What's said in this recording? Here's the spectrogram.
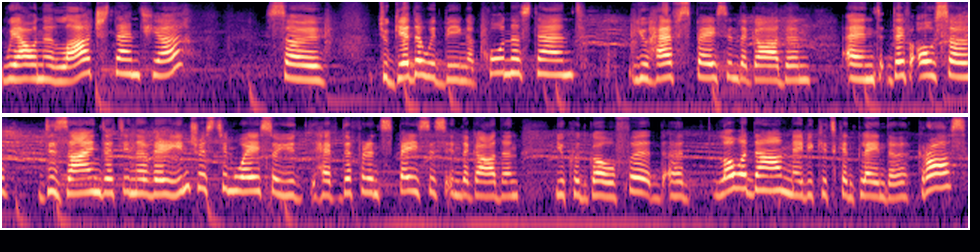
We are on a large stand here, so together with being a corner stand, you have space in the garden and they've also designed it in a very interesting way so you have different spaces in the garden you could go uh, lower down maybe kids can play in the grass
